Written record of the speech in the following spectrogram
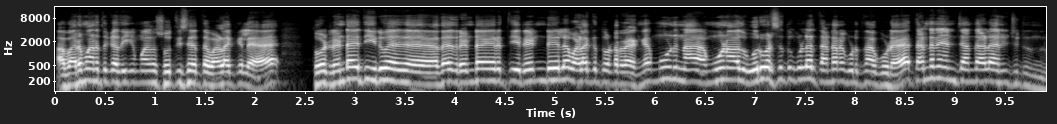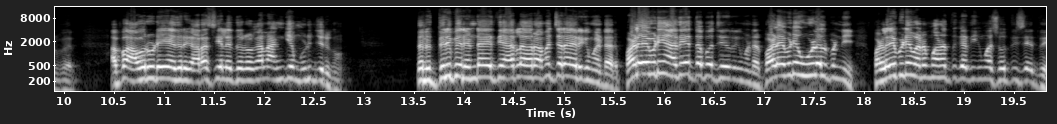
வருமானத்துக்கு அதிகமாக சொத்து சேர்த்த வழக்கில் தொ- ரெண்டாயிரத்தி இருபது அதாவது ரெண்டாயிரத்தி ரெண்டுல வழக்கு தொடர்றாங்க. மூணு நா- மூணாவது ஒரு வருஷத்துக்குள்ள தண்டனை கொடுத்தா கூட தண்டனை அனுப்பிச்சு அந்த ஆளு அனுப்பிச்சுட்டு இருந்திருப்பாரு. அப்போ அவருடைய எதிர்க்க அரசியல் எதிர்காலம் அங்கேயே முடிஞ்சிருக்கும். திருப்பி ரெண்டாயிரத்தி ஆறுல அவர் அமைச்சராக இருக்க மாட்டார். பழையபடியும் அதே தப்ப செய்திருக்க மாட்டார். பழையபடியும் ஊழல் பண்ணி பழையபடியும் வருமானத்துக்கு அதிகமாக சொத்து சேர்த்து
